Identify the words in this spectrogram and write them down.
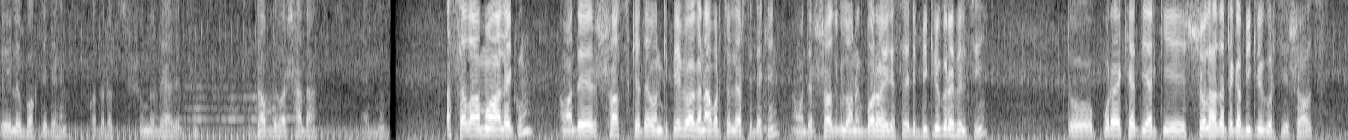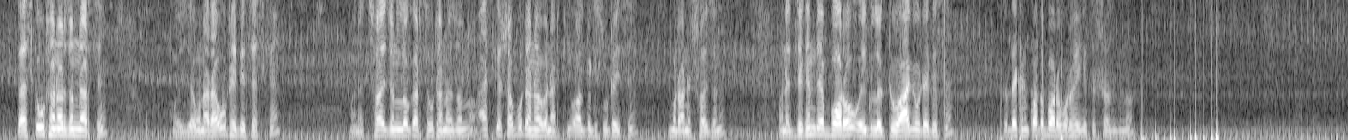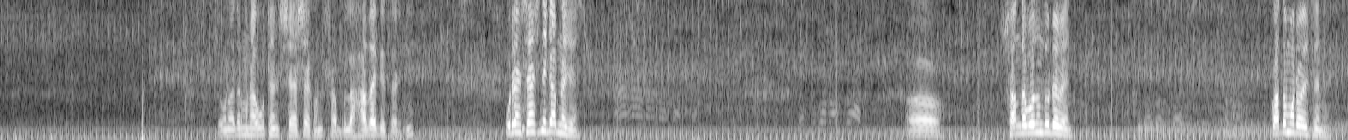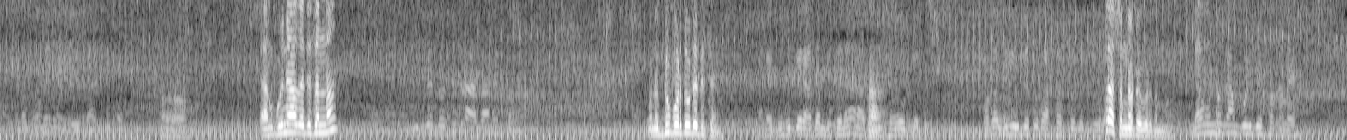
তো এলো বকটি দেখেন, কতটা সুন্দর দেখা যাচ্ছে। ধপ সাদা, একদম। আসসালামু আলাইকুম। আমাদের সস খেতে এমনকি পেঁপে বাগান আবার চলে আসছে, দেখেন। আমাদের সসগুলো অনেক বড় হয়ে গেছে, এটি বিক্রি করে ফেলছি। তো পুরো খেতে আর কি ষোলো হাজার টাকা বিক্রি করছি সস। তো আজকে উঠানোর জন্য আসছে। ওই যে ওনারা উঠাই দিয়েছে আজকে। মানে ছয়জন লোক আসছে উঠানোর জন্য। আজকে সব উঠানো হবে না আর কি, অল্প কিছু উঠেছে মোটামুটি ছয়জনে মানে যেখান দিয়ে বড়, ওইগুলো একটু আগে উঠাইতেছে তো দেখেন কত বড় বড় হয়ে গেছে সসগুলো। তো ওনাদের মনে হয় উঠান শেষ এখন, সবগুলো হাজাইতেছে আর কি। উঠান শেষ নাকি আপনাকে? ও, সন্ধ্যা পর্যন্ত উঠাবেন? কত মোটা হয়েছে না এখন গুইনা হাজাইতেছেন না? মানে দুপুরতে উঠে দিচ্ছেন? মানে দুপুরকে আদান দিচ্ছে না হ্যাঁ। সময় উঠবে তো। সকাল থেকে উঠলে তো পাঁচ সাতটা করে চলে আসেন না ওটা করে জন্য না অন্য কাম করি যে সকালে।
